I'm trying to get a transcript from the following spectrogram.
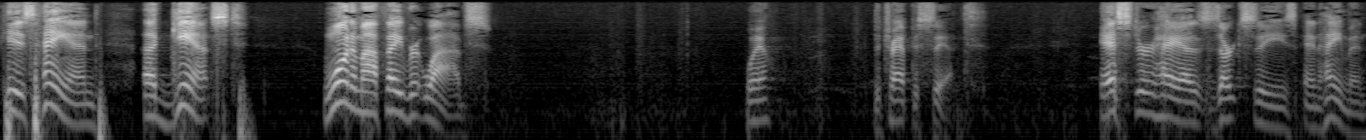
his hand against one of my favorite wives? Well, the trap is set. Esther has Xerxes and Haman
